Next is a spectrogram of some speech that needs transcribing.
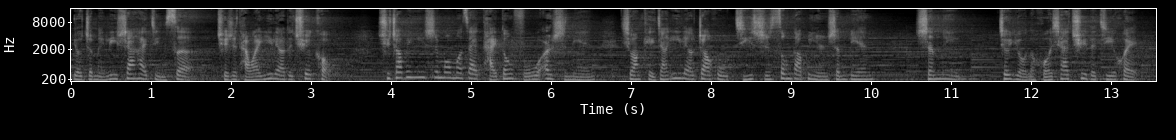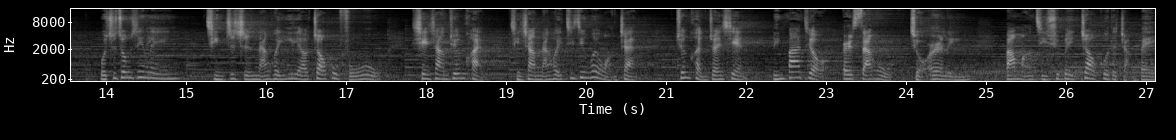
有着美丽山海景色，却是台湾医疗的缺口。许朝平医师默默在台东服务二十年，希望可以将医疗照护及时送到病人身边，生命就有了活下去的机会。我是钟心凌，请支持南回医疗照护服务，线上捐款，请上南回基金会网站，捐款专线。零八九二三五九二零，帮忙急需被照顾的长辈。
